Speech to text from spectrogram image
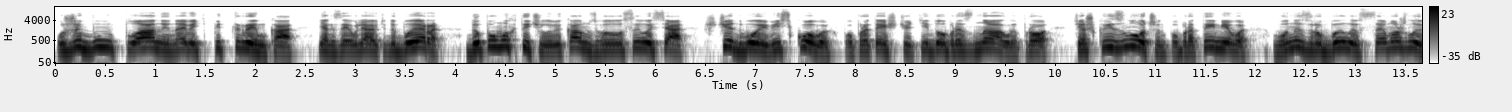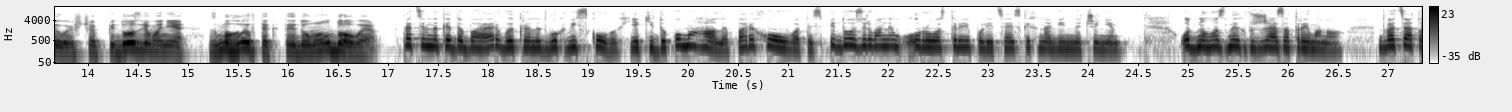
уже був план і навіть підтримка. Як заявляють у ДБР, допомогти чоловікам зголосилися ще двоє військових. Попри те, що ті добре знали про тяжкий злочин побратимів, вони зробили все можливе, щоб підозрювані змогли втекти до Молдови. Працівники ДБР викрили двох військових, які допомагали переховуватись підозрюваним у розстрілі поліцейських на Вінниччині. Одного з них вже затримано. 20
